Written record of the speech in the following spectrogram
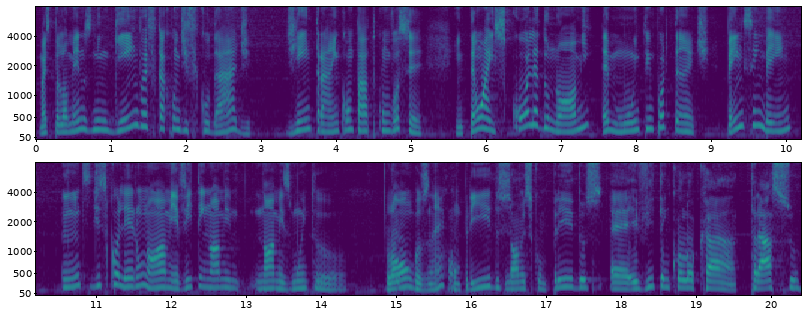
Mas pelo menos ninguém vai ficar com dificuldade de entrar em contato com você. Então a escolha do nome é muito importante. Pensem bem antes de escolher um nome, evitem nome, nomes muito longos, né? Com, compridos. Nomes compridos. É, evitem colocar traço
